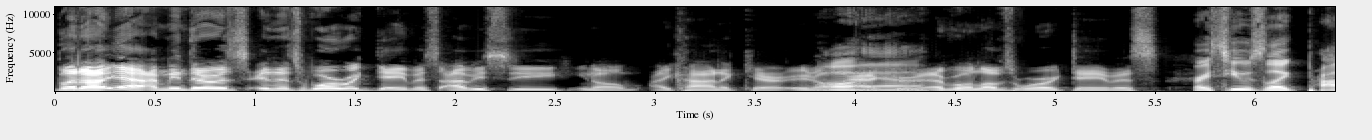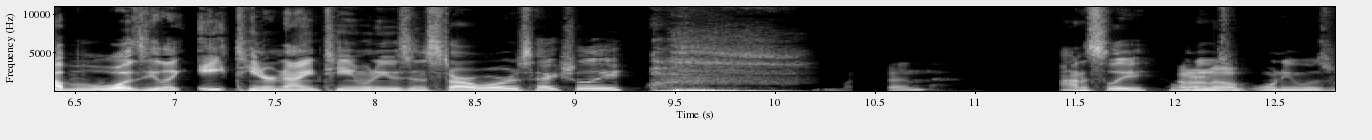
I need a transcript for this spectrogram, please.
but uh, yeah, I mean, there was, and it's Warwick Davis, obviously, you know, iconic character, you know, Oh, actor. yeah. Everyone loves Warwick Davis. Christ, he was like probably what was he like 18 or 19 when he was in Star Wars? Actually? honestly, when he was when he was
